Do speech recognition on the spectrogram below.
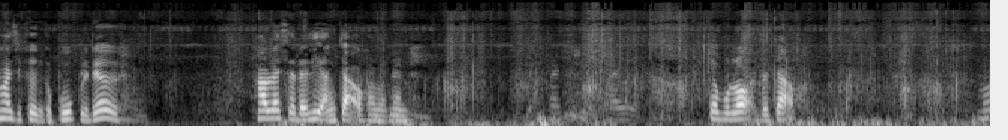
เฮาสิเขิงกระปุกเลยเด้อ เฮาเลยเสได็จเลี้ยงเจ้าค่ะแบบนั้นใครจะเห็นใครอะเจ้าบุรอดเด้อเจ้าหมอ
